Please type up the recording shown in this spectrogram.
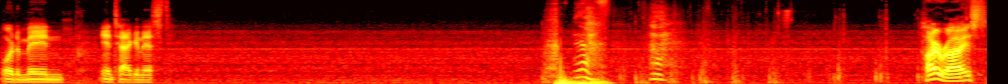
Or the main antagonist. High Rise.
